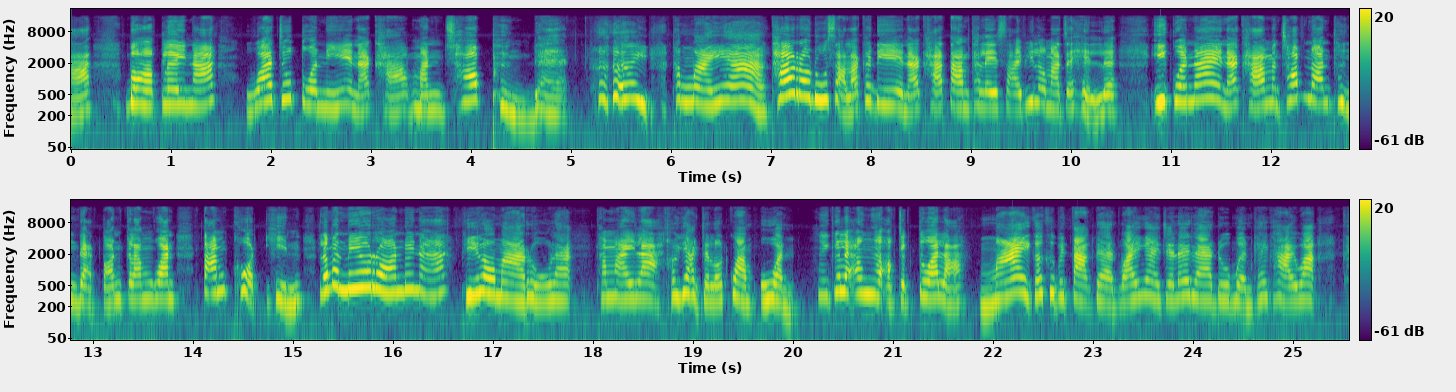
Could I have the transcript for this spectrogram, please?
าบอกเลยนะ ว่าเจ้าตัวนี้นะคะ มันชอบผึ่งแดดเฮ้ยทำไมอะ ถ้าเราดูสารคดีนะคะ ตามทะเลทรายพี่เรามาจะเห็นเลย อีกัวน่านะคะ มันชอบนอนผึ่งแดดตอนกลางวัน ตามโขดหิน แล้วมันไม่ร้อนด้วยนะ พี่เรามารู้ละทำไมล่ะ เขาอยากจะลดความอ้วน นี่ก็เลยเอาเหงื่อออกจากตัวเหรอ ไม่ก็คือไปตากแดดไว้ไงจะได้แลดูเหมือนคล้ายๆ ว่าไข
